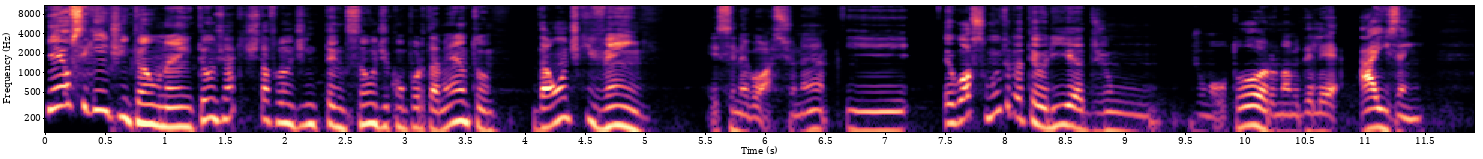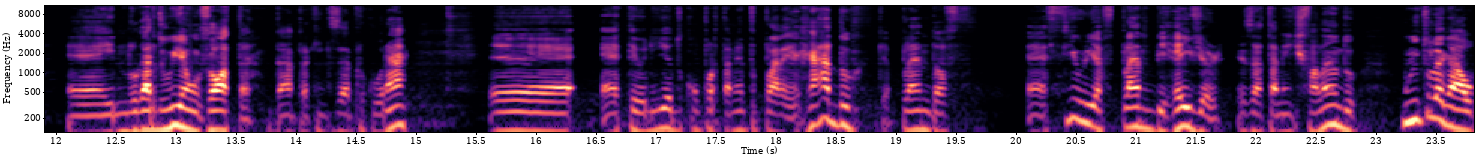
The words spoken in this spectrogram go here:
E aí é o seguinte, então, né? Então, já que a gente está falando de intenção de comportamento, da onde que vem esse negócio, né? E eu gosto muito da teoria de um, de um autor, o nome dele é Eisen, é, e no lugar do Ian J, tá? Para quem quiser procurar, é, é, a teoria do comportamento planejado, que é Planned of, é, Theory of Planned Behavior, exatamente falando, muito legal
